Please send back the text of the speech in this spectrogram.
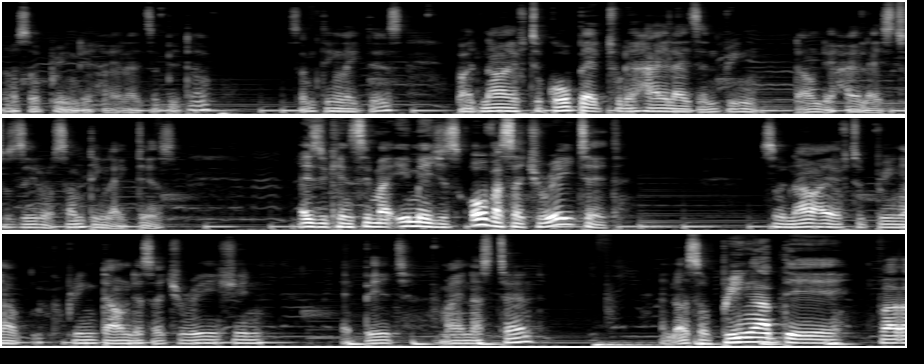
And also bring the highlights a bit up. Something like this. But now i have to go back to the highlights and bring down the highlights to zero something like this. As you can see my image is oversaturated. So now i have to bring up bring down the saturation a bit minus 10 and also bring up the uh,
